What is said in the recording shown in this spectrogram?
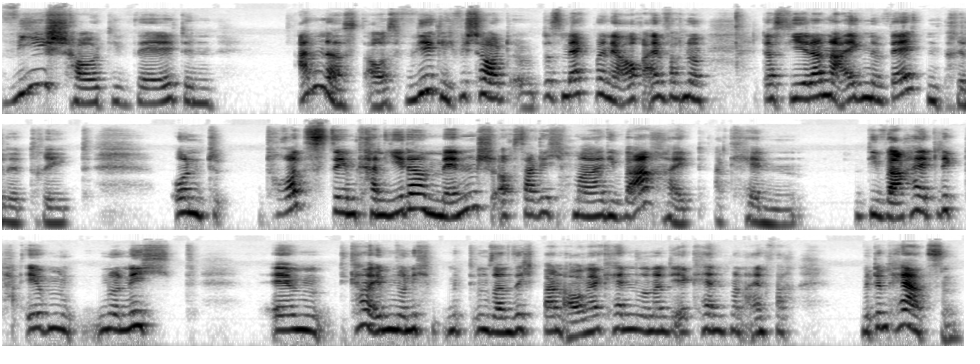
wie schaut die Welt denn anders aus? Wirklich, wie schaut, das merkt man ja auch einfach nur, dass jeder eine eigene Weltenbrille trägt. Und trotzdem kann jeder Mensch auch, sage ich mal, die Wahrheit erkennen. Die Wahrheit liegt eben nur nicht ähm, die kann man eben nur nicht mit unseren sichtbaren Augen erkennen, sondern die erkennt man einfach mit dem Herzen.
